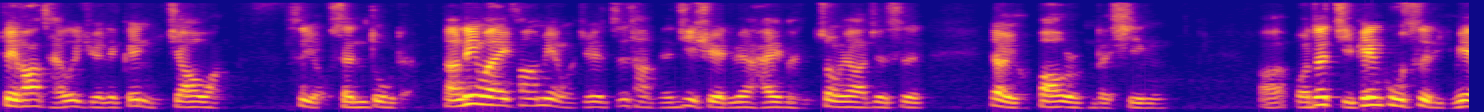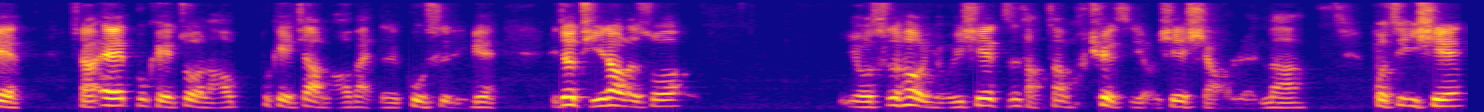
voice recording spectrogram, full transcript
对方才会觉得跟你交往是有深度的。那另外一方面，我觉得职场人际学里面还有一个很重要，就是要有包容的心。啊，我的几篇故事里面，像哎不可以做老不可以叫老板的故事里面，也就提到了说，有时候有一些职场上确实有一些小人呐、啊，或是一些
